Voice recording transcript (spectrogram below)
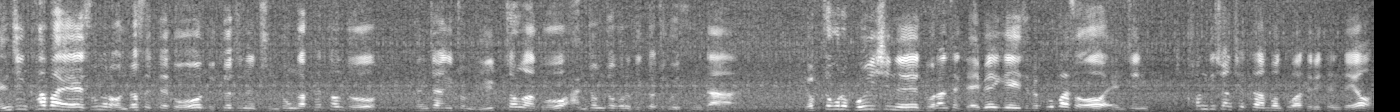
엔진 카바에 손을 얹었을 때도 느껴지는 진동과 패턴도 굉장히 좀 일정하고 안정적으로 느껴지고 있습니다. 옆쪽으로 보이시는 노란색 레벨 게이지를 뽑아서 엔진 컨디션 체크 한번 도와드릴 텐데요.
